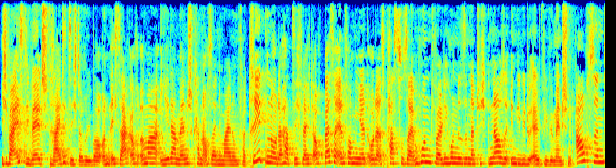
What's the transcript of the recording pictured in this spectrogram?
Ich weiß, die Welt streitet sich darüber und ich sage auch immer, jeder Mensch kann auch seine Meinung vertreten oder hat sich vielleicht auch besser informiert oder es passt zu seinem Hund, weil die Hunde sind natürlich genauso individuell, wie wir Menschen auch sind.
